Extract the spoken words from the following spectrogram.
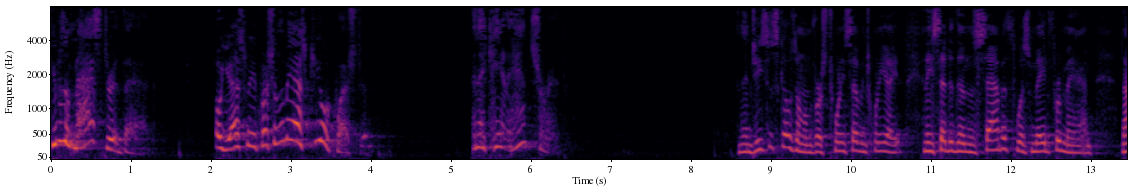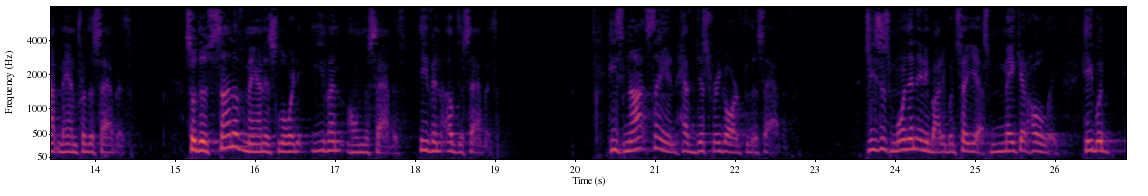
he was a master at that. Oh, you asked me a question? Let me ask you a question. And they can't answer it. And then Jesus goes on, verse 27, 28, and he said to them, the Sabbath was made for man, not man for the Sabbath. So the Son of Man is Lord even on the Sabbath, even of the Sabbath. He's not saying have disregard for the Sabbath. Jesus more than anybody would say yes, make it holy. He would,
